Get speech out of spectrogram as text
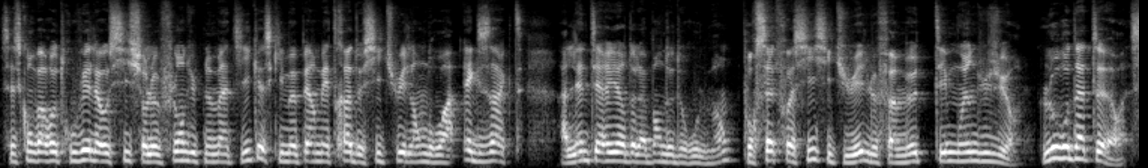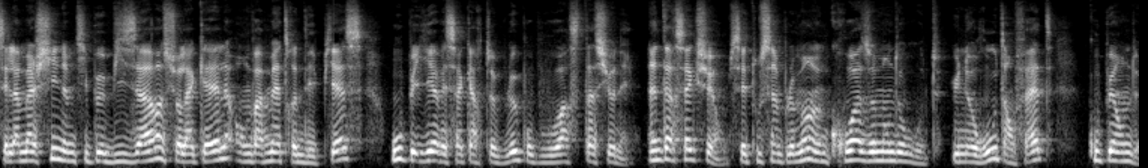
c'est ce qu'on va retrouver là aussi sur le flanc du pneumatique, ce qui me permettra de situer l'endroit exact à l'intérieur de la bande de roulement, pour cette fois-ci situer le fameux témoin d'usure. L'horodateur, c'est la machine un petit peu bizarre sur laquelle on va mettre des pièces ou payer avec sa carte bleue pour pouvoir stationner. Intersection, c'est tout simplement un croisement de route. Une route en fait coupée en deux.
